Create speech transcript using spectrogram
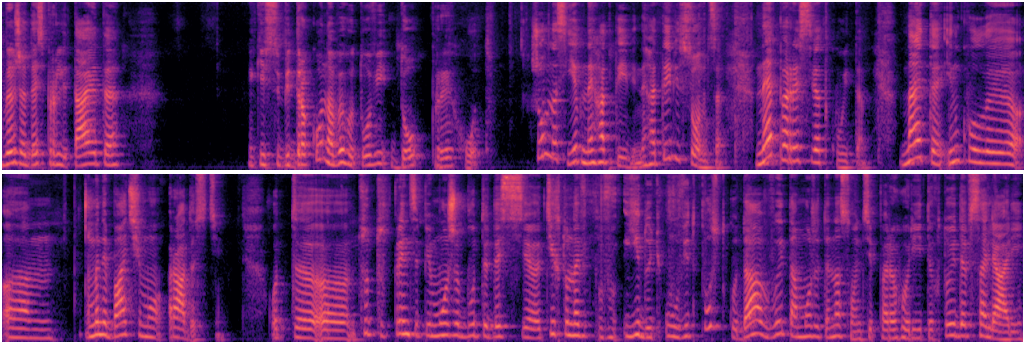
ви вже десь прилітаєте, якийсь собі дракон, а ви готові до пригод. Що в нас є в негативі? Негативі сонце. Не пересвяткуйте. Знаєте, інколи ем, ми не бачимо радості. От е, тут, в принципі, може бути десь е, ті, хто в- їдуть у відпустку, да, ви там можете на сонці перегоріти, хто йде в солярій.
